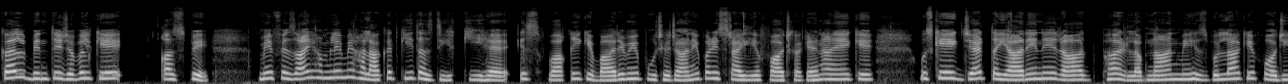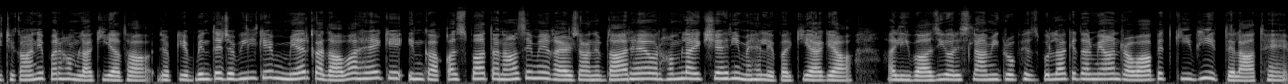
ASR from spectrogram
کل بنتے جبل کے قصبے میں فضائی حملے میں ہلاکت کی تصدیق کی ہے۔ اس واقعے کے بارے میں پوچھے جانے پر اسرائیلی افواج کا کہنا ہے کہ اس کے ایک جیٹ طیارے نے رات بھر لبنان میں حزب اللہ کے فوجی ٹھکانے پر حملہ کیا تھا، جبکہ بنت جبیل کے میئر کا دعویٰ ہے کہ ان کا قصبہ تنازع میں غیر جانبدار ہے اور حملہ ایک شہری محلے پر کیا گیا۔ علی بازی اور اسلامی گروپ حزب اللہ کے درمیان روابط کی بھی اطلاعات ہیں۔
